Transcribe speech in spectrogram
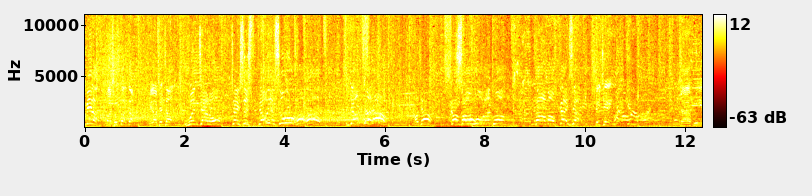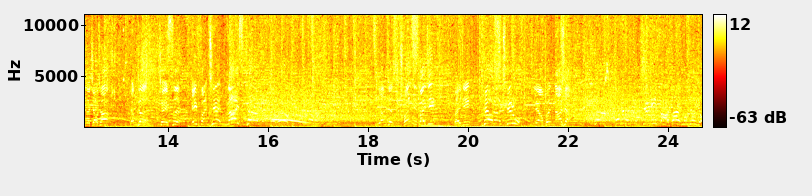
米勒把球断掉，给到前场，温加龙，这是表演失误。杨震。好球！守护篮筐，大帽盖下。JJ 在弧顶的交叉，杨震这次给反切，nice cut！杨震传给白金，白金漂亮的切入，两分拿下。一打三分就有，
